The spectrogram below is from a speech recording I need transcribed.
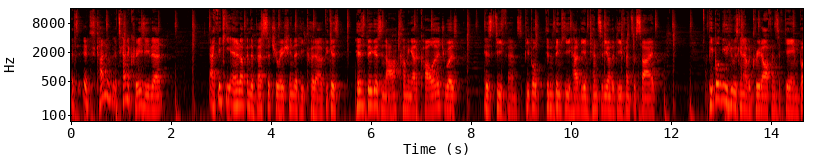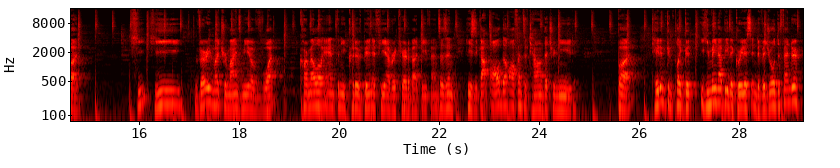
it's it's kind of it's kind of crazy that I think he ended up in the best situation that he could have because his biggest knock coming out of college was his defense. People didn't think he had the intensity on the defensive side people knew he was going to have a great offensive game, but he he very much reminds me of what Carmelo Anthony could have been if he ever cared about defense. As in, he's got all the offensive talent that you need, but Tatum can play good. He may not be the greatest individual defender,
